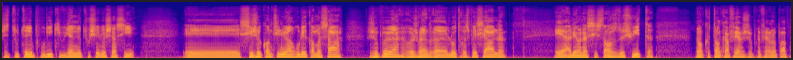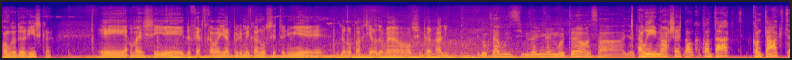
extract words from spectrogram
J'ai toutes les poulies qui viennent de toucher le châssis. Et si je continue à rouler comme ça, je peux hein, rejoindre l'autre spécial et aller en assistance de suite. Donc tant qu'à faire, je préfère ne pas prendre de risques. Et on va essayer de faire travailler un peu les mécanos cette nuit et de repartir demain en super rallye. Et donc là, vous, si vous allumez le moteur, ça. y a Ah oui, il marche. hein. Donc contact, contact.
